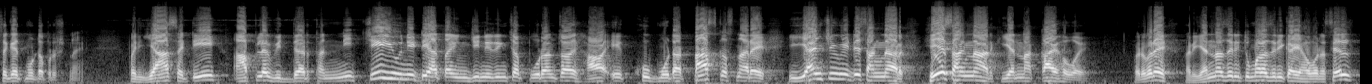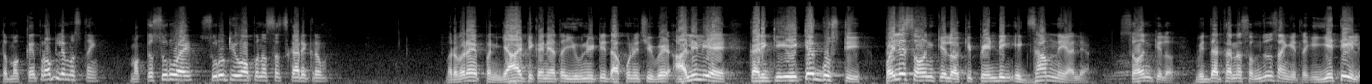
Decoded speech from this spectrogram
सगळ्यात मोठा प्रश्न आहे. पण यासाठी आपल्या विद्यार्थ्यांनीची युनिटी आता इंजिनिअरिंगच्या पोरांचा हा एक खूप मोठा टास्क असणार आहे यांची युनिटी सांगणार हे सांगणार की यांना काय हवंय. बरोबर आहे? अरे यांना जरी तुम्हाला जरी काही हवं नसेल तर मग काही प्रॉब्लेमच नाही. मग तर सुरू आहे. सुरू ठेवू आपण असंच कार्यक्रम. बरोबर आहे? पण या ठिकाणी आता युनिटी दाखवण्याची वेळ आलेली आहे. कारण की एक एक गोष्टी पहिले सहन केलं की पेंडिंग एक्झाम नाही आल्या. सहन केलं. विद्यार्थ्यांना समजून सांगितलं की येतील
